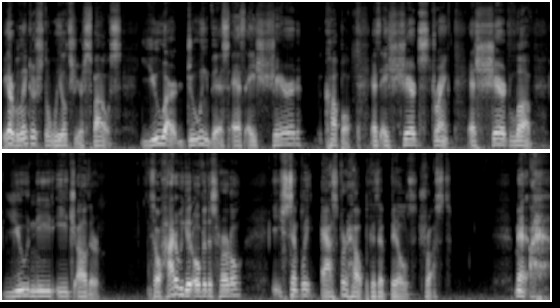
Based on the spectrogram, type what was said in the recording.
You got to relinquish the wheel to your spouse. You are doing this as a shared couple, as a shared strength, as shared love. You need each other. So, how do we get over this hurdle? You simply ask for help because it builds trust. Man, I,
